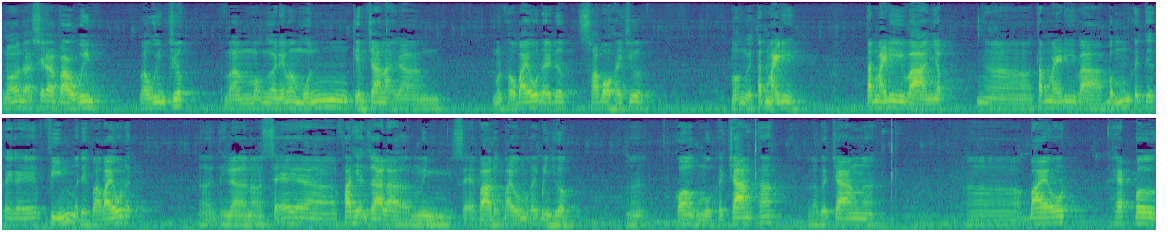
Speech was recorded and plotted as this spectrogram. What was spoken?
Nó đã sẽ là vào win vào win trước. Và mọi người nếu mà muốn kiểm tra lại là mật khẩu BIOS đấy được xóa bỏ hay chưa mọi người tắt máy đi. Tắt máy đi và nhập uh, tắt máy đi và bấm cái cái cái, cái phím mà để vào BIOS đấy. Đấy, thì là nó sẽ à, phát hiện ra là mình sẽ vào được BIOS một cách bình thường. Đấy. còn một cái trang khác là cái trang uh, BIOS helper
